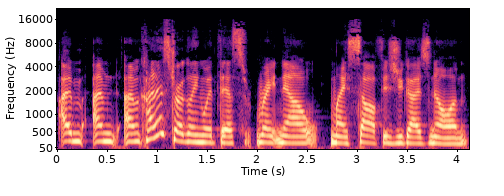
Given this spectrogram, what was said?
I'm, I'm, I'm kind of struggling with this right now myself, as you guys know. I'm,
